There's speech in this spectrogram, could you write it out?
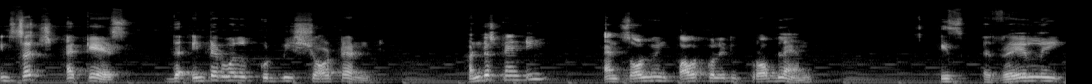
In such a case, the interval could be shortened. Understanding and solving power quality problem is rarely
